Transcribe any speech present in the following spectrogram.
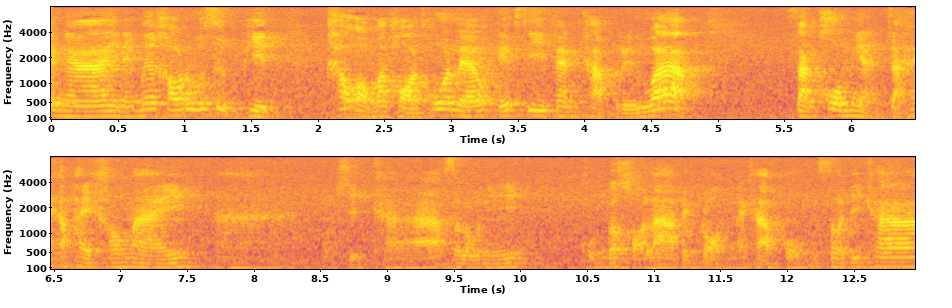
ยังไงในเมื่อเขารู้สึกผิด เขาออกมาขอโทษแล้ว FC แฟนคลับหรือว่าสังคมเนี่ยจะให้อภัยเขาไหมอ่าโอเคครับสำหรับวันนี้ผมก็ขอลาไปก่อนนะครับผมสวัสดีครับ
